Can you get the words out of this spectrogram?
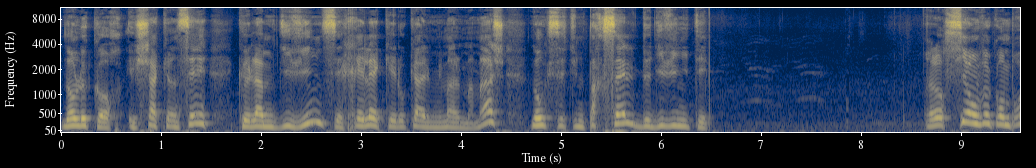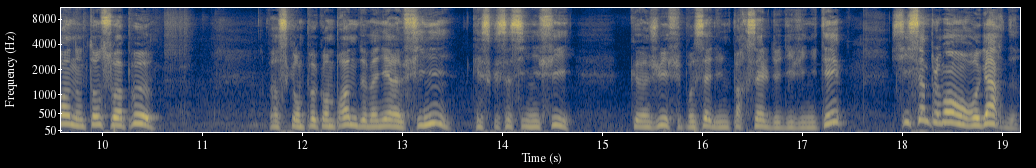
dans le corps. Et chacun sait que l'âme divine, c'est Chelek Eloka Mimal Mamash, donc c'est une parcelle de divinité. Alors si on veut comprendre un tant soit peu, parce qu'on peut comprendre de manière infinie qu'est-ce que ça signifie qu'un juif possède une parcelle de divinité, si simplement on regarde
